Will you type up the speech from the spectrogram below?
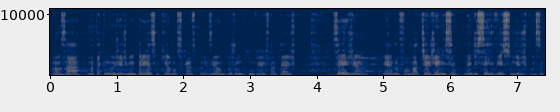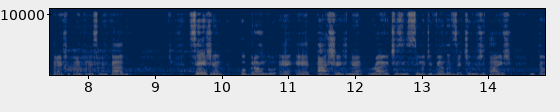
para usar uma tecnologia de uma empresa, que é o nosso caso, por exemplo, junto com o viés estratégico, seja é, no formato de agência, né, de serviço mesmo que você presta para entrar nesse mercado, seja cobrando é, é, taxas, né, royalties em cima de vendas de ativos digitais. Então,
